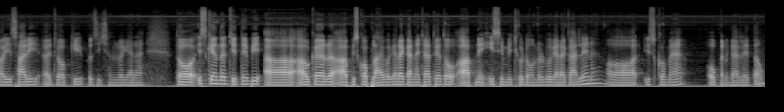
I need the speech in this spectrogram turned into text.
और ये सारी जॉब की पोजीशन वगैरह हैं। तो इसके अंदर जितने भी अगर आप इसको अप्लाई वगैरह करना चाहते हैं तो आपने इस इमेज को डाउनलोड वगैरह कर लेना है और इसको मैं ओपन कर लेता हूँ।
